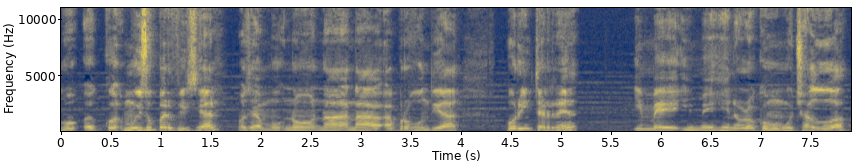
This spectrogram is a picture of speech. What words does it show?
mu- eh, muy superficial, o sea, mu- no nada, nada a profundidad por internet y me, y me generó como mucha duda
